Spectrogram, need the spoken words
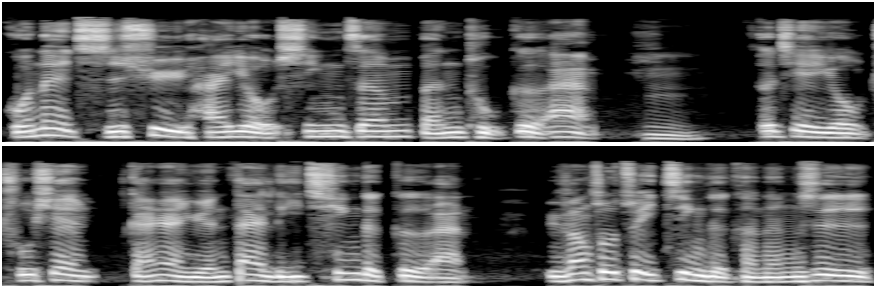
国内持续还有新增本土个案，嗯，而且有出现感染源带离清的个案，比方说最近的可能是。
